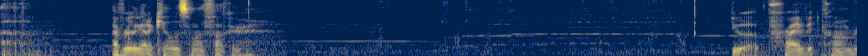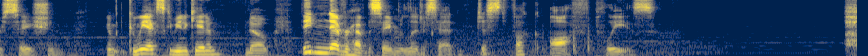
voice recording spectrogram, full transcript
Um, I've really got to kill this motherfucker. Do a private conversation. Can we excommunicate him? No. They never have the same religious head. Just fuck off, please.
